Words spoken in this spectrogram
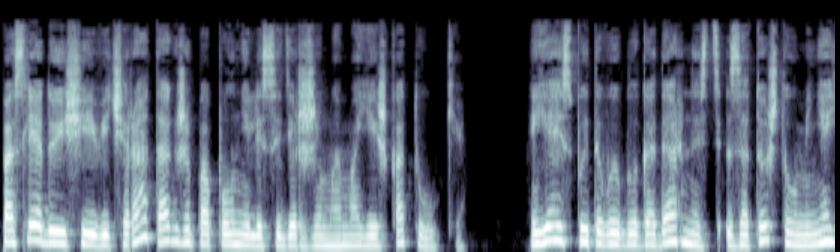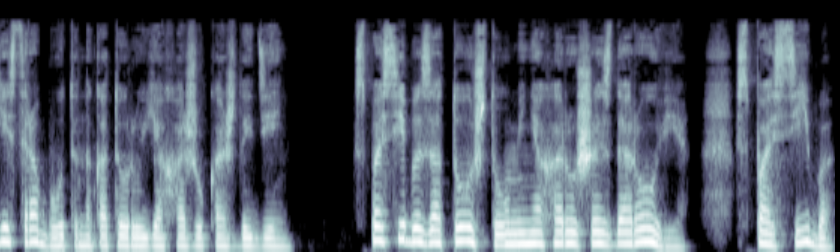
Последующие вечера также пополнили содержимое моей шкатулки. Я испытываю благодарность за то, что у меня есть работа, на которую я хожу каждый день. Спасибо за то, что у меня хорошее здоровье. Спасибо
